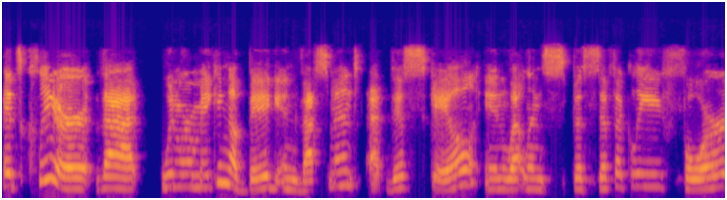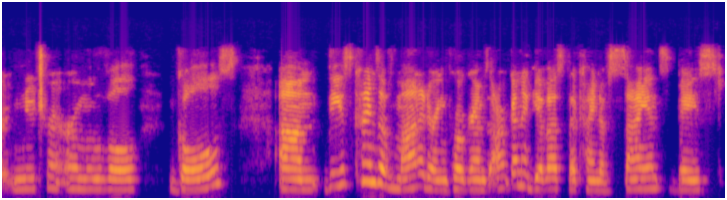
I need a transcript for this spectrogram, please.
it's clear that when we're making a big investment at this scale in wetlands specifically for nutrient removal goals, um, these kinds of monitoring programs aren't going to give us the kind of science-based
